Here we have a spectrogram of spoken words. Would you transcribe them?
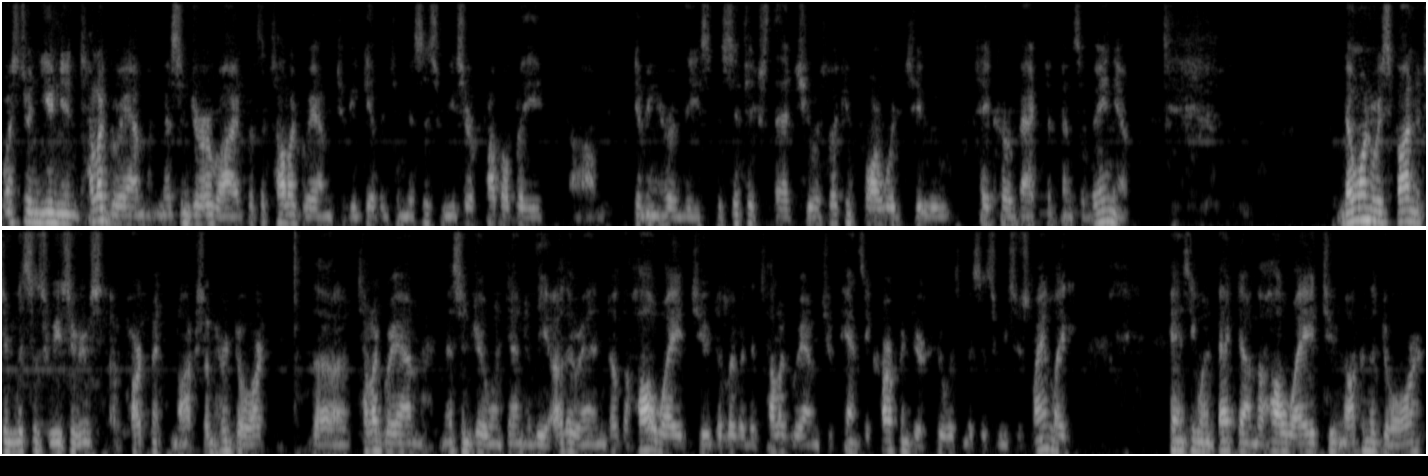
Western Union telegram messenger arrived with a telegram to be given to Mrs. Reeser, probably um, giving her the specifics that she was looking forward to take her back to Pennsylvania. No one responded to Mrs. Reeser's apartment knocks on her door. The telegram messenger went down to the other end of the hallway to deliver the telegram to Pansy Carpenter, who was Mrs. Reeser's landlady. Pansy went back down the hallway to knock on the door.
